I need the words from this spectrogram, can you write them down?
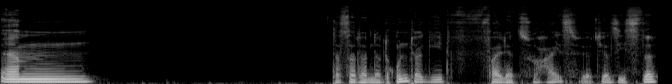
Ähm, dass er dann da drunter geht, weil der zu heiß wird. Ja, siehst du.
